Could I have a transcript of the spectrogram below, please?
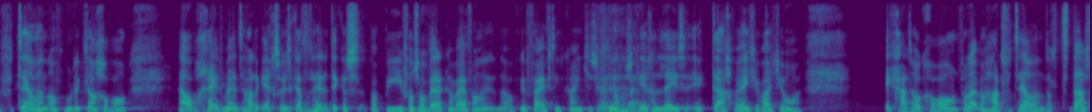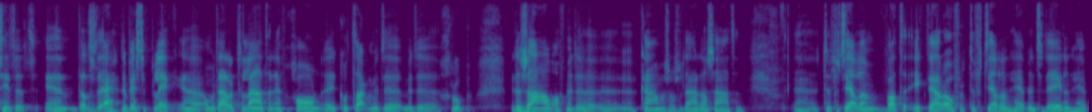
vertellen? Of moet ik dan gewoon nou, op een gegeven moment had ik echt zoiets. Ik had het hele dikke papier van zo werken wij van nou, ook weer 15 kantjes. nog eens een keer gelezen. Ik dacht, weet je wat, jongen. Ik ga het ook gewoon vanuit mijn hart vertellen. Dat, daar zit het. En dat is eigenlijk de beste plek uh, om het daar ook te laten. En gewoon in contact met de, met de groep, met de zaal of met de uh, kamer zoals we daar dan zaten. Uh, te vertellen wat ik daarover te vertellen heb en te delen heb.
